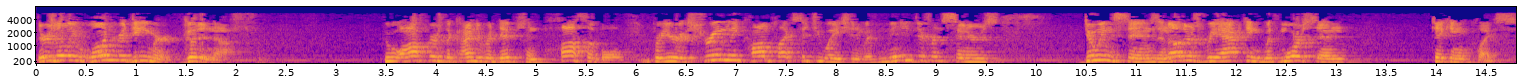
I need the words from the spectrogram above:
There's only one Redeemer good enough who offers the kind of redemption possible for your extremely complex situation with many different sinners doing sins and others reacting with more sin taking place.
